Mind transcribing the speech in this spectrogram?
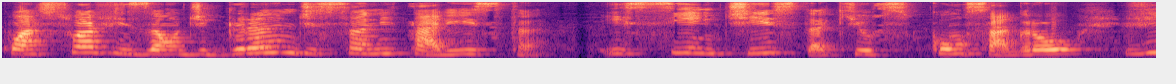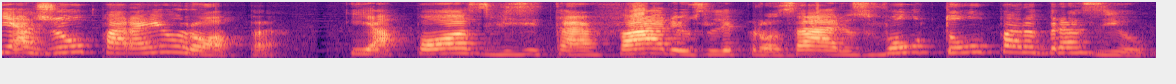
com a sua visão de grande sanitarista e cientista que os consagrou, viajou para a Europa e, após visitar vários leprosários, voltou para o Brasil,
